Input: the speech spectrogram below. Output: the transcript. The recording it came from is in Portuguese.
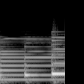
Música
